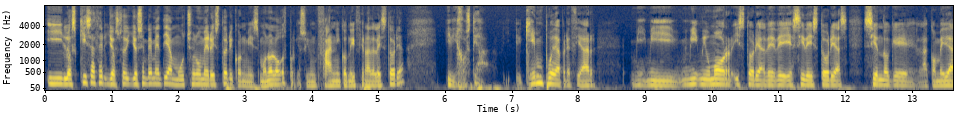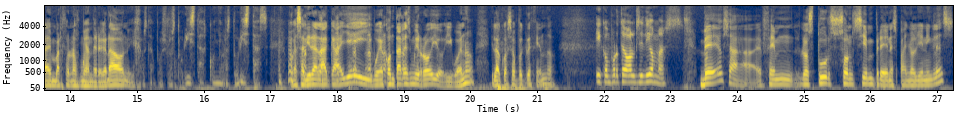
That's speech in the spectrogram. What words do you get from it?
Y los quise hacer, yo, soy, yo siempre metía mucho número histórico en mis monólogos, porque soy un fan incondicional de la historia, y dije, hostia, ¿quién puede apreciar mi, mi, mi, mi humor, historia de, de, sí, de historias, siendo que la comedia en Barcelona es muy underground? Y dije, hostia, pues los turistas, coño, los turistas. Voy a salir a la calle y voy a contarles mi rollo. Y bueno, y la cosa fue creciendo. I com porteu els idiomes? Bé, o sea, fem, los tours son siempre en español y en inglés.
